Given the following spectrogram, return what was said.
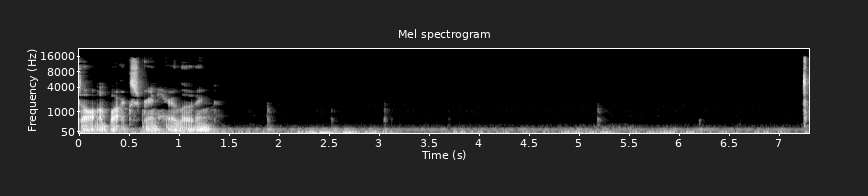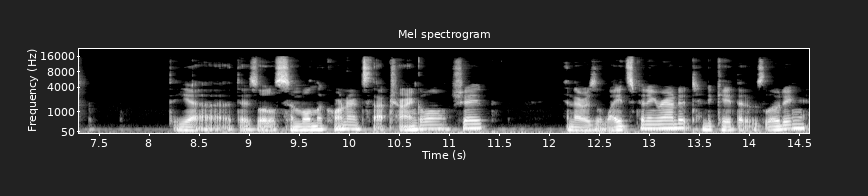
Still on a black screen here loading. The, uh, there's a little symbol in the corner. It's that triangle shape. And there was a light spinning around it to indicate that it was loading.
